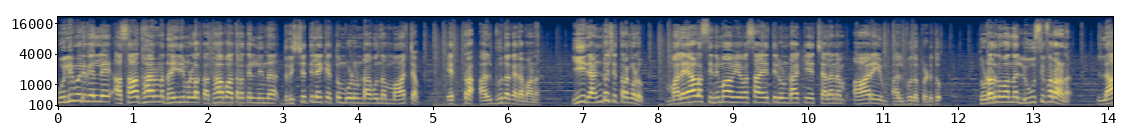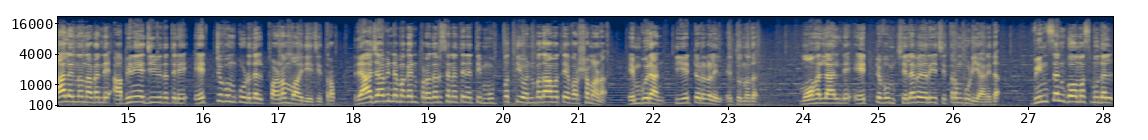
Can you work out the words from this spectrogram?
പുലിമുരുകനിലെ അസാധാരണ ധൈര്യമുള്ള കഥാപാത്രത്തിൽ നിന്ന് ദൃശ്യത്തിലേക്ക് എത്തുമ്പോൾ ഉണ്ടാകുന്ന മാറ്റം എത്ര അത്ഭുതകരമാണ്. ഈ രണ്ടു ചിത്രങ്ങളും മലയാള സിനിമാ വ്യവസായത്തിൽ ഉണ്ടാക്കിയ ചലനം ആരെയും അത്ഭുതപ്പെടുത്തും. തുടർന്നു വന്ന ലൂസിഫറാണ് ലാൽ എന്ന നടന്റെ അഭിനയ ജീവിതത്തിലെ ഏറ്റവും കൂടുതൽ പണം വാരിയ ചിത്രം. രാജാവിന്റെ മകൻ പ്രദർശനത്തിനെത്തി മുപ്പത്തി ഒൻപതാമത്തെ വർഷമാണ് എമ്പുരാൻ തിയേറ്ററുകളിൽ എത്തുന്നത്. മോഹൻലാലിന്റെ ഏറ്റവും ചിലവേറിയ ചിത്രം കൂടിയാണിത്. വിൻസെന്റ് ഗോമസ് മുതൽ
